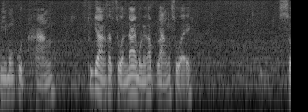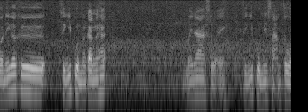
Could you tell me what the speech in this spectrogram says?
มีมงกุฎหาง ทุกอย่างสัดส่วนได้หมดเลยครับ หลังสวย ส่วนนี้ก็คือสิงญี่ปุ่นเหมือนกันนะฮะไม่น่าสวย สิงญี่ปุ่นมีสามตัว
